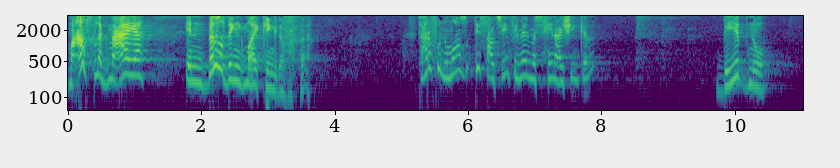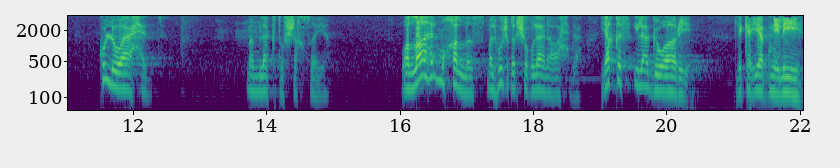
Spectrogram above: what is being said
معصلج معايا in building my kingdom. تعرفوا ان معظم 99% من المسيحيين عايشين كده؟ بيبنوا كل واحد مملكته الشخصية. والله المخلص ملهوش غير شغلانة واحدة يقف إلى جواري لكي يبني لي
